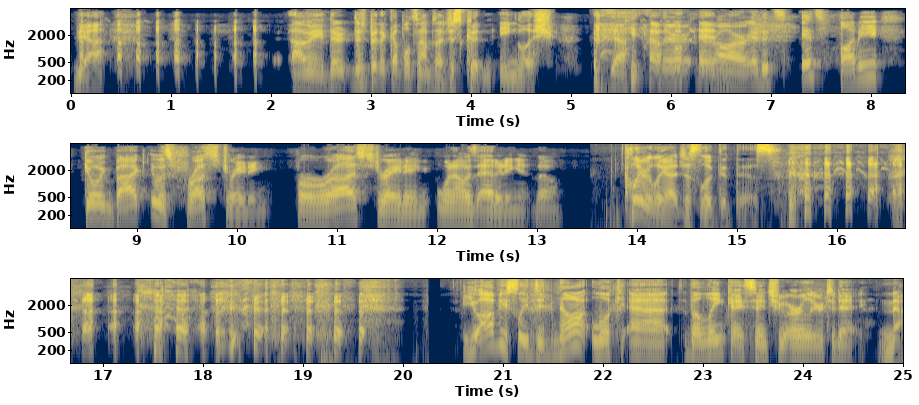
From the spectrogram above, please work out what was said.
Yeah. I mean, there, there's been a couple times I just couldn't English. Yeah. You know, there there and- are. And it's it's funny going back. It was frustrating. Frustrating when I was editing it though. Clearly, I just looked at this. You obviously did not look at the link I sent you earlier today. No.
